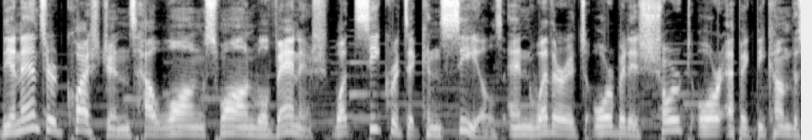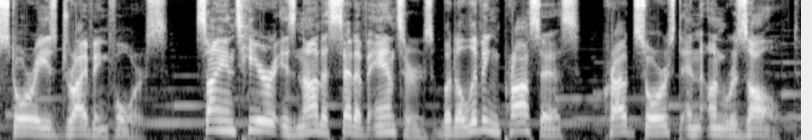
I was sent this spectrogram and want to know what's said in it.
The unanswered questions how long Swan will vanish, what secrets it conceals, and whether its orbit is short or epic become the story's driving force. Science here is not a set of answers, but a living process, crowdsourced and unresolved.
